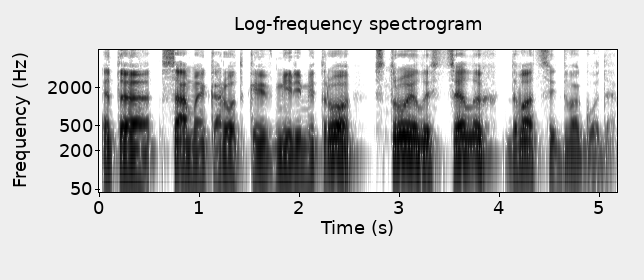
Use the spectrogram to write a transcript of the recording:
Это самое короткое в мире метро строилось целых 22 года.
